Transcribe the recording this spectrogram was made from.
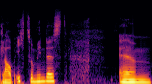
glaube ich zumindest, ähm,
